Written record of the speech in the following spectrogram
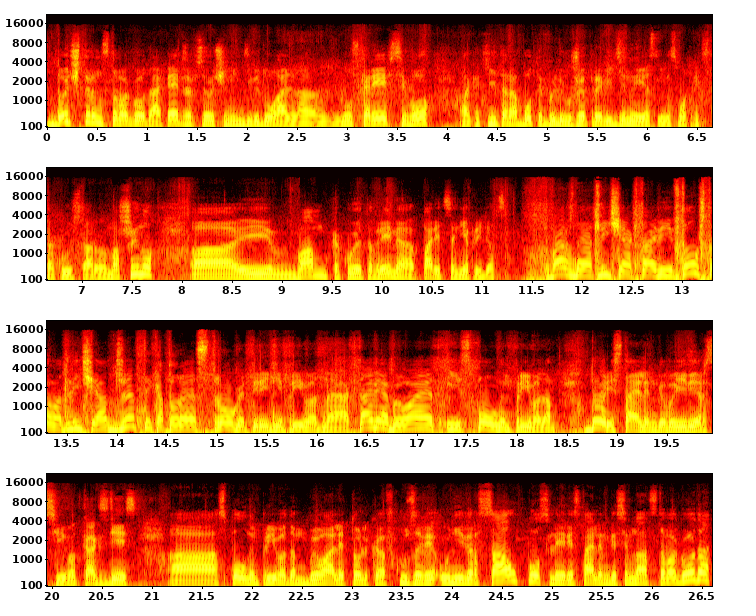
До 2014 года, опять же, все очень индивидуально. Ну, скорее всего, а, какие-то работы были уже проведены, если вы смотрите такую старую машину, а, и вам какое-то время париться не придется. Важное отличие Октавии в том, что в отличие от Джетты, которая строго переднеприводная, Октавия бывает и с полным приводом. До рестайлинговые версии, вот как здесь, с полным приводом бывали только в кузове Универсал. После рестайлинга 2017 года года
